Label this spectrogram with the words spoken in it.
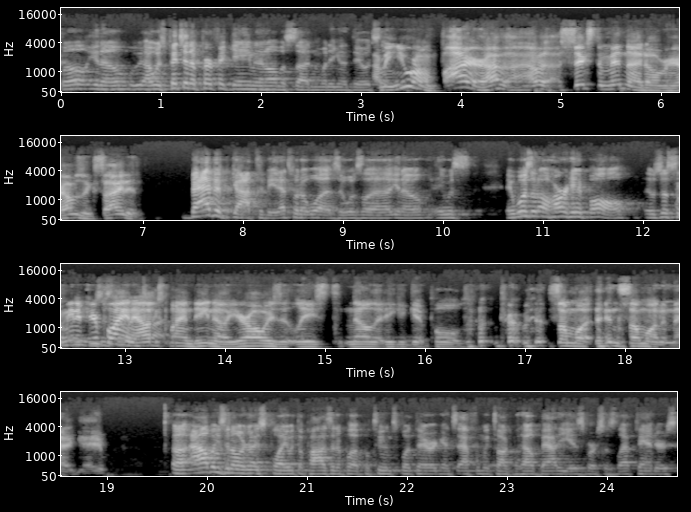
well, you know, I was pitching a perfect game, and then all of a sudden, what are you going to do? It's I like, mean, you were on fire. I, I was six to midnight over here. I was excited. BABIP got to me. That's what it was. It was, uh, you know, it was. It wasn't a hard hit ball. It was just. I mean, if you're playing Alex Blandino, you're always at least know that he could get pulled somewhat in someone in that game. Uh, Albies another nice play with the positive platoon split there against F when we talked about how bad he is versus left-handers.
